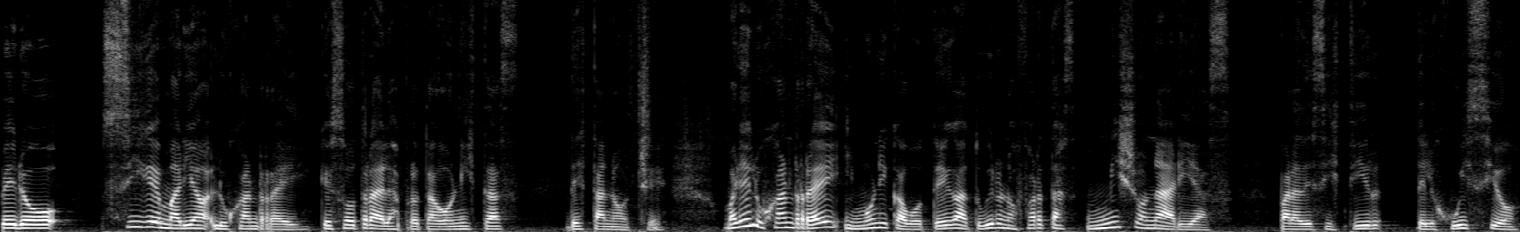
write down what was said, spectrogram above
pero sigue María Luján Rey, que es otra de las protagonistas de esta noche. María Luján Rey y Mónica Botega tuvieron ofertas millonarias para desistir del juicio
